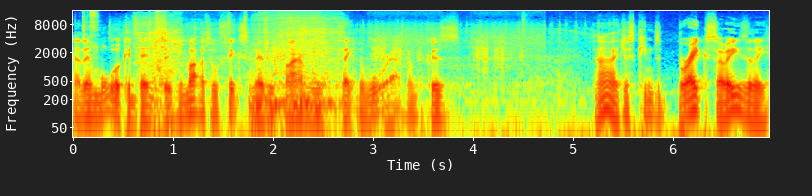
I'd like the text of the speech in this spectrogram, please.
Now then water condensers, you might as well fix them every time you take the water out of them because ah, oh, it just seems to break so easily.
